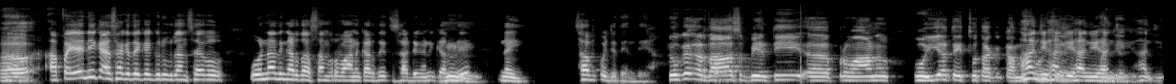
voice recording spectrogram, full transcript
ਆਪਾਂ ਇਹ ਨਹੀਂ ਕਹਿ ਸਕਦੇ ਕਿ ਗੁਰੂ ਗ੍ਰੰਥ ਸਾਹਿਬ ਉਹਨਾਂ ਦੀਆਂ ਅਰਦਾਸਾਂ ਪ੍ਰਵਾਨ ਕਰਦੇ ਤੇ ਸਾਡੀਆਂ ਨਹੀਂ ਕਰਦੇ। ਨਹੀਂ ਸਭ ਕੁਝ ਦਿੰਦੇ ਆ। ਕਿਉਂਕਿ ਅਰਦਾਸ ਬੇਨਤੀ ਪ੍ਰਵਾਨ ਹੋਈ ਆ ਤੇ ਇੱਥੋਂ ਤੱਕ ਕੰਮ ਹਾਂਜੀ ਹਾਂਜੀ। ਹਾਂਜੀ ਹਾਂਜੀ ਹਾਂਜੀ।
